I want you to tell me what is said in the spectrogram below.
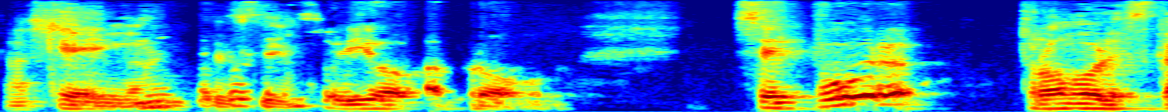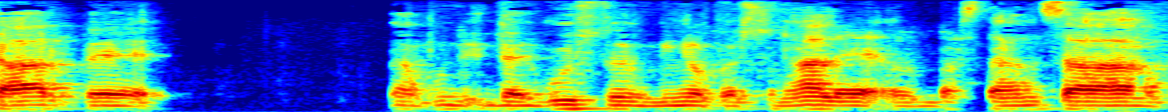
sì. Che in questo senso io approvo. Seppur trovo le scarpe dal gusto mio personale abbastanza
